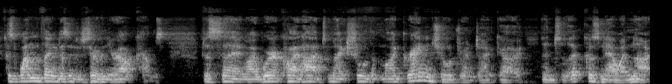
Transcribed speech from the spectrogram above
because one thing doesn't determine your outcomes just saying I work quite hard to make sure that my grandchildren don't go into it because now I know.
